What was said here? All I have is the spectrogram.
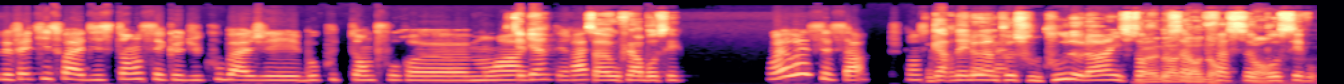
Le fait qu'il soit à distance, c'est que du coup, bah, j'ai beaucoup de temps pour euh, moi, C'est bien. etc. Ça va vous faire bosser. Ouais, ouais, c'est ça. Gardez-le un peu sous le coude là, histoire Ouais, que ça non, vous non, fasse non, bosser vous.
